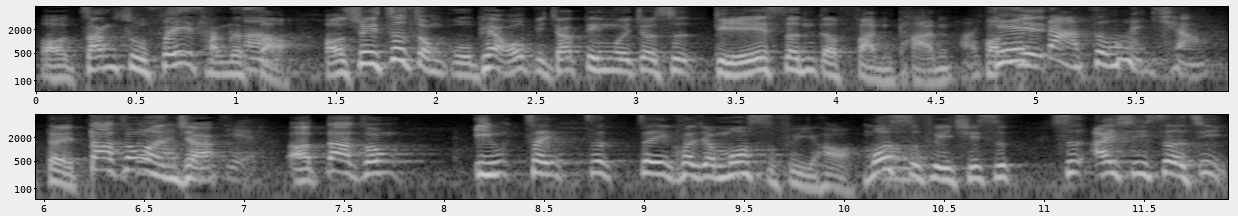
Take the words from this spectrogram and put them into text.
哦，张数非常的少，哦，所以这种股票我比较定位就是跌升的反弹。今天大中很强，对，大中很强啊，大中因为在这这一块叫 MOSFET 哈，MOSFET 其实是 IC 设计，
